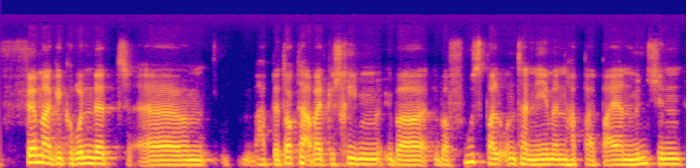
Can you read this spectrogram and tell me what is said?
Firma gegründet, ähm, habe eine Doktorarbeit geschrieben über, über Fußballunternehmen, habe bei Bayern München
